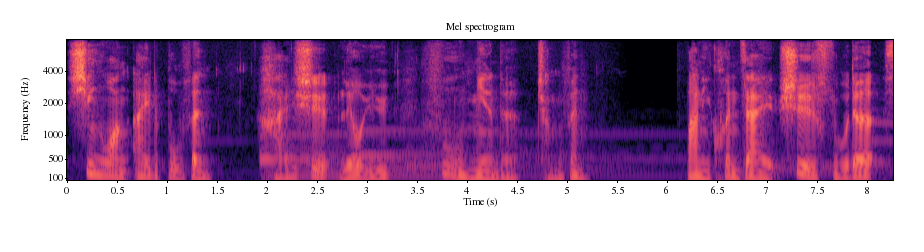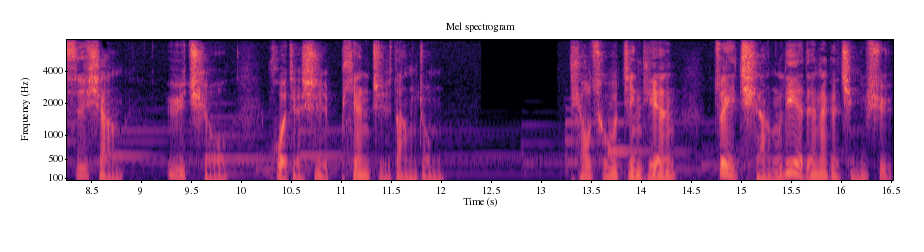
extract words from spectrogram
信望爱的部分，还是流于负面的成分，把你困在世俗的思想、欲求或者是偏执当中？挑出今天最强烈的那个情绪。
